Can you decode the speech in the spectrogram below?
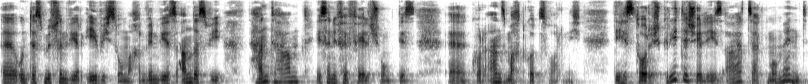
äh, und das müssen wir ewig so machen. Wenn wir es anders wie handhaben, ist eine Verfälschung des äh, Korans, macht Gott zornig. Die historisch-kritische Lesart sagt, Moment,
